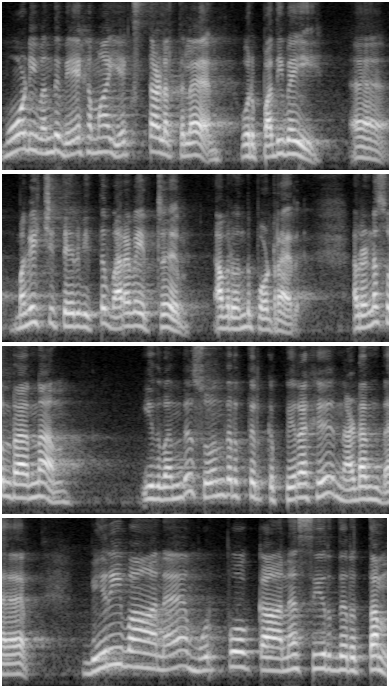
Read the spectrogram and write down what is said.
மோடி வந்து வேகமாக எக்ஸ் தளத்தில் ஒரு பதிவை மகிழ்ச்சி தெரிவித்து வரவேற்று அவர் வந்து போடுறாரு. அவர் என்ன சொல்கிறாருன்னா இது வந்து சுதந்திரத்திற்கு பிறகு நடந்த விரிவான முற்போக்கான சீர்திருத்தம்.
